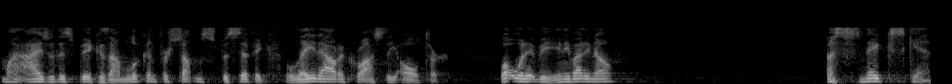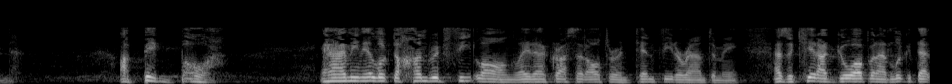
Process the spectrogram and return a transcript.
My eyes are this big because I'm looking for something specific laid out across the altar. What would it be? Anybody know? A snake skin, a big boa. And I mean, it looked a hundred feet long laid across that altar and ten feet around to me. As a kid, I'd go up and I'd look at that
